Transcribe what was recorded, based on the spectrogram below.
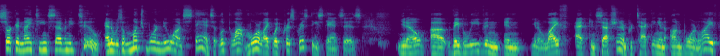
circa 1972 and it was a much more nuanced stance. It looked a lot more like what chris christie's stance is. You know uh, they believe in in you know life at conception and protecting an unborn life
